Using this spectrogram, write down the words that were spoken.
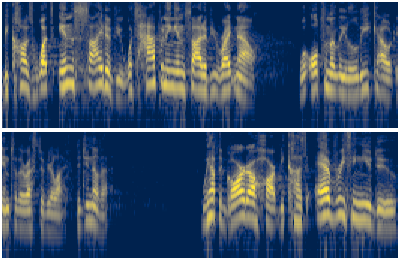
Because what's inside of you, what's happening inside of you right now, will ultimately leak out into the rest of your life. Did you know that? We have to guard our heart because everything you do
